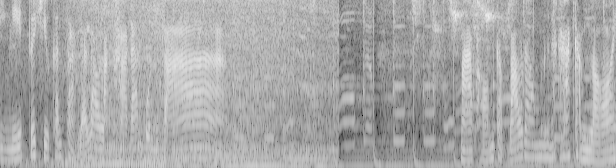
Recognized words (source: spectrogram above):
อีกนิดด้วยคิ้วกันสั่นและราวหลังคาด้านบนจ้า มาพร้อมกับเบ้ารองมือนะคะกันรอย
